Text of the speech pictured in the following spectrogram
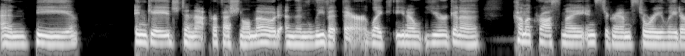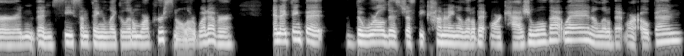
and be engaged in that professional mode and then leave it there. Like, you know, you're going to come across my Instagram story later and then see something like a little more personal or whatever. And I think that the world is just becoming a little bit more casual that way and a little bit more open.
